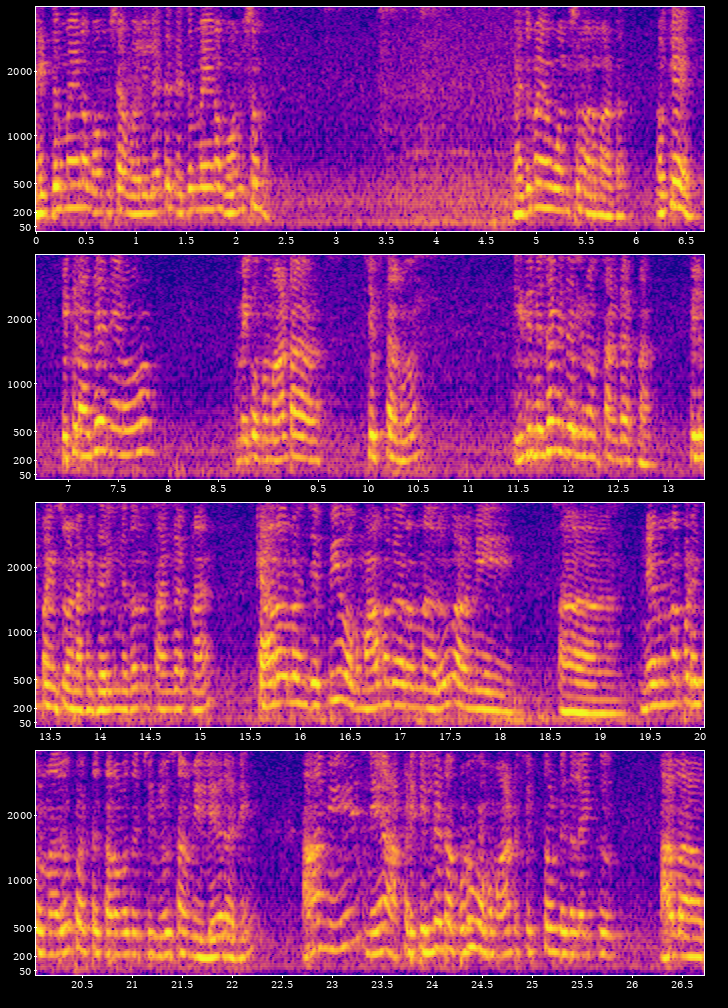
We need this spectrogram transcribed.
నిజమైన వంశావళి లేదా నిజమైన వంశము. నిజమైన వంశం అన్నమాట. ఓకే? ఇక్కడ అదే నేను మీకు ఒక మాట చెప్తాను. ఇది నిజంగా జరిగిన ఒక సంఘటన. ఫిలిప్పైన్స్లో అక్కడ జరిగిన నిజమైన సంఘటన. క్యారోల్ అని చెప్పి ఒక మామగారు ఉన్నారు. ఆమె నేను ఉన్నప్పుడైతే ఉన్నారు బట్ తర్వాత వచ్చి న్యూస్ ఆమె లేరని. ఆమె నేను అక్కడికి వెళ్ళేటప్పుడు ఒక మాట చెప్తూ ఉండేది లైక్ వాళ్ళ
